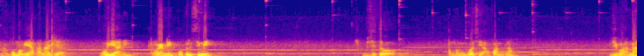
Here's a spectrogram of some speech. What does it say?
Nah gue mengiyakan aja oh iya nih keren nih foto di sini. Habis itu teman gue si Avan bilang gimana?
